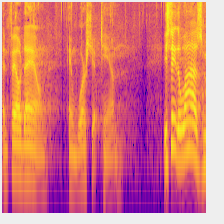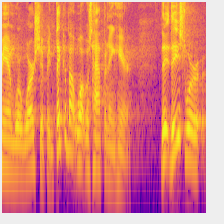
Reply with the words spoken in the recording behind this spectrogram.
and fell down and worshiped him. You see, the wise men were worshiping. Think about what was happening here. These were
